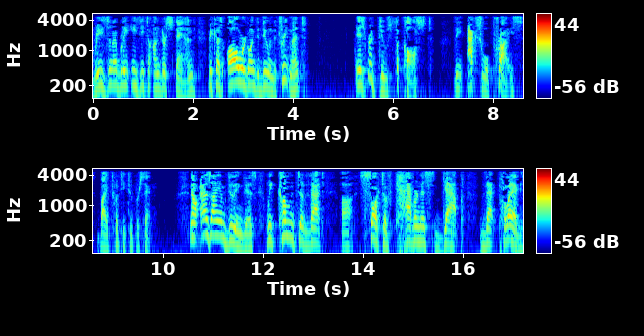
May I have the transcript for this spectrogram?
reasonably easy to understand because all we're going to do in the treatment is reduce the cost, the actual price, by 22%. Now, as I am doing this, we come to that uh, sort of cavernous gap that plagues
